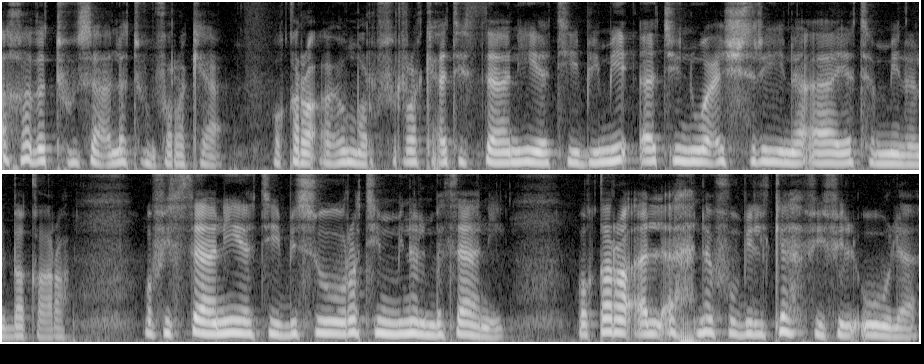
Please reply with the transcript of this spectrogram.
أخذته سعلة فركع وقرأ عمر في الركعة الثانية بمئة وعشرين آية من البقرة. وفي الثانية بسورة من المثاني. وقرأ الأحنف بالكهف في الأولى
